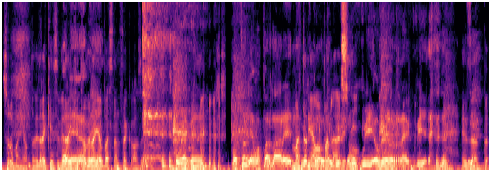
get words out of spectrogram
Solo Magnotta, vedrai che, vedrai bene, che troverai abbastanza cose. Ma torniamo a parlare Ma torniamo a parlare. Siamo qui, ovvero il rugby. esatto.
